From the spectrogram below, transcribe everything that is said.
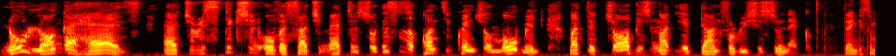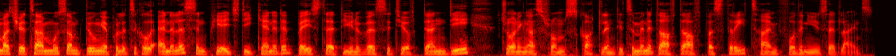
no longer has uh, jurisdiction over such matters. So this is a consequential moment, but the job is not yet done for Rishi Sunak. Thank you so much for your time, Musa Mdunge, a political analyst and PhD candidate based at the University of Dundee, joining us from Scotland. It's a minute after half past three, time for the news headlines.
